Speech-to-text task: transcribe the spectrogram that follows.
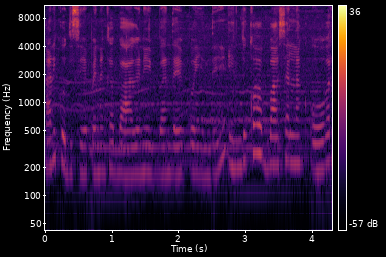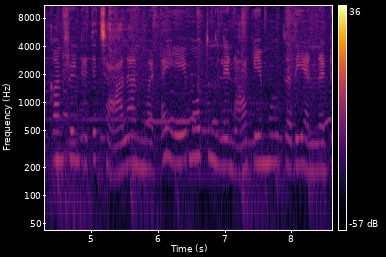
కానీ కొద్దిసేపు అయినాక బాగానే ఇబ్బంది అయిపోయింది. ఎందుకో అబ్బా అసలు నాకు ఓవర్ కాన్ఫిడెంట్ అయితే చాలా అనమాట ఏమవుతుందిలే నాకేమవుతుంది అన్నట్టు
